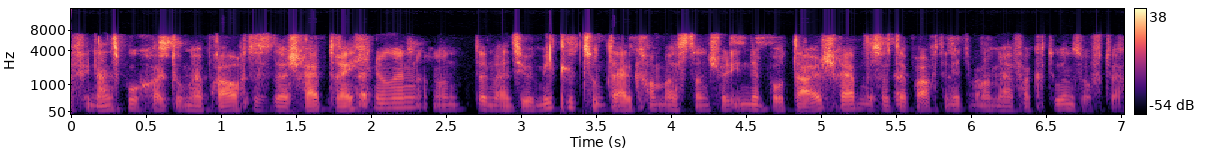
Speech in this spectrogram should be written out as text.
Finanzbuchhaltung mehr braucht. Also der schreibt Rechnungen und dann werden sie übermittelt. Zum Teil kann man es dann schon in dem Portal schreiben, das heißt, er braucht ja nicht einmal mehr Fakturensoftware.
